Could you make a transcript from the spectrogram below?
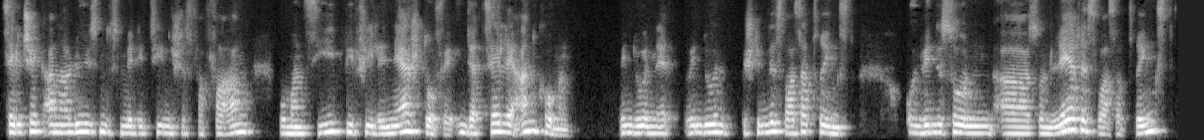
Zellcheck-Analysen, das medizinisches Verfahren, wo man sieht, wie viele Nährstoffe in der Zelle ankommen, wenn du, ein, wenn du ein bestimmtes Wasser trinkst. Und wenn du so ein, äh, so ein leeres Wasser trinkst,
